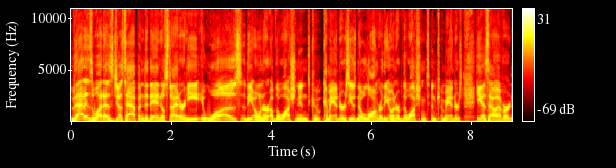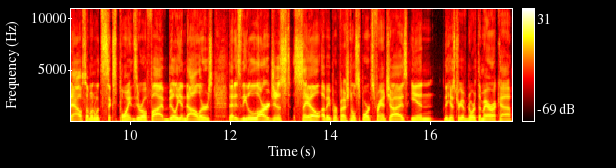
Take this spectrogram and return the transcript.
that is what has just happened to Daniel Snyder. He was the owner of the Washington Commanders. He is no longer the owner of the Washington Commanders. He is, however, now someone with $6.05 billion. That is the largest sale of a professional sports franchise in the history of North America.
